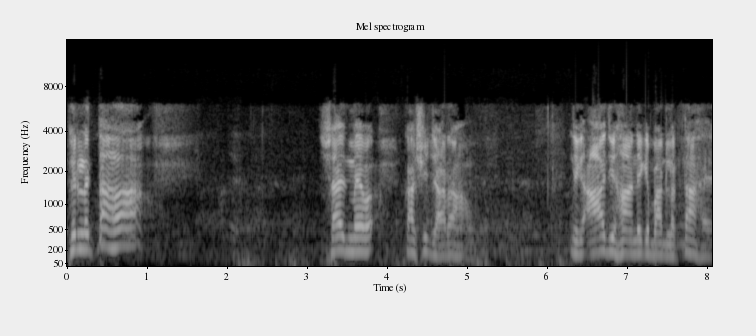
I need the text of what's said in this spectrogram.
फिर लगता है शायद मैं काशी जा रहा हूं लेकिन आज यहाँ आने के बाद लगता है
